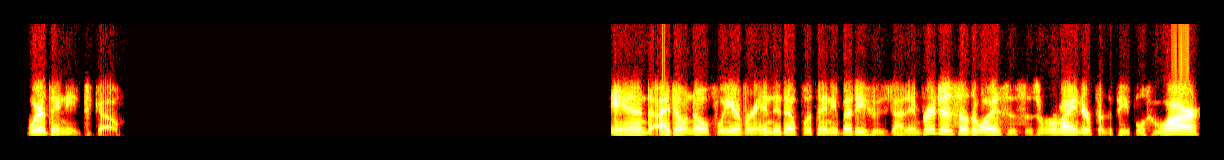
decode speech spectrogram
where they need to go. And I don't know if we ever ended up with anybody who's not in Bridges. Otherwise, this is a reminder for the people who are.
